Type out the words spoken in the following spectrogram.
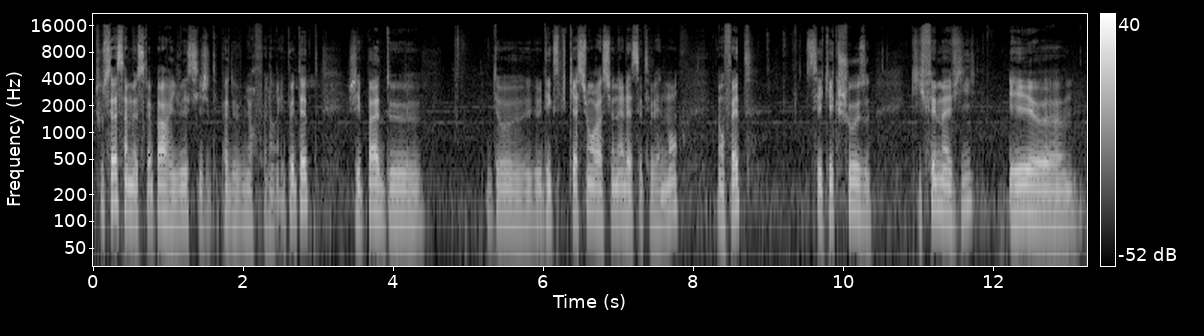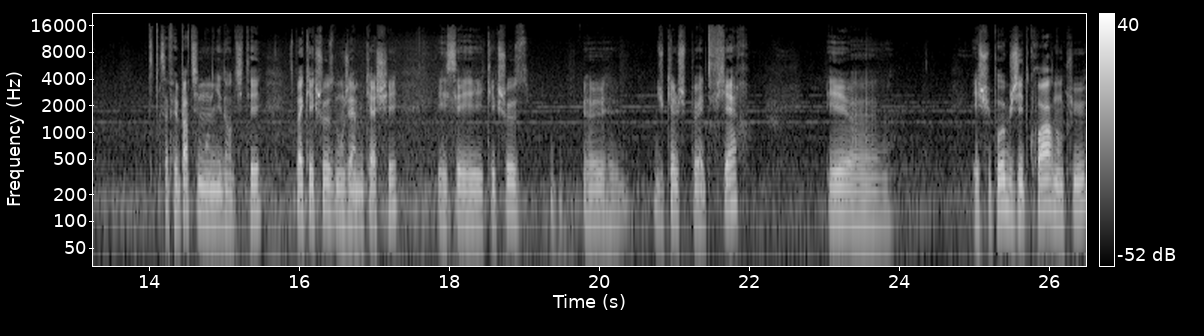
tout ça, ça me serait pas arrivé si j'étais pas devenu orphelin. Et peut-être j'ai pas de d'explication rationnelle à cet événement. En fait, c'est quelque chose qui fait ma vie et euh, ça fait partie de mon identité. C'est pas quelque chose dont j'aime cacher et c'est quelque chose euh, duquel je peux être fier et euh, et je suis pas obligé de croire non plus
